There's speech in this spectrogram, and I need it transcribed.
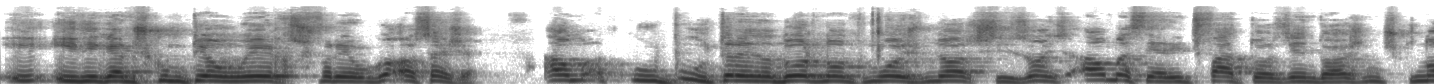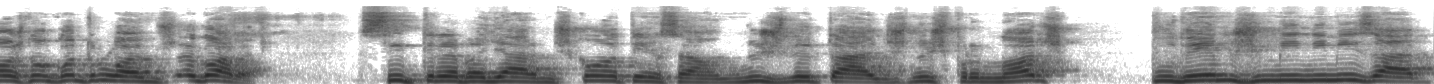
e, e, digamos, cometeu um erro, sofreu. Ou seja, uma, o, o treinador não tomou as melhores decisões. Há uma série de fatores endógenos que nós não controlamos. Agora, se trabalharmos com atenção nos detalhes, nos pormenores, podemos minimizar.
